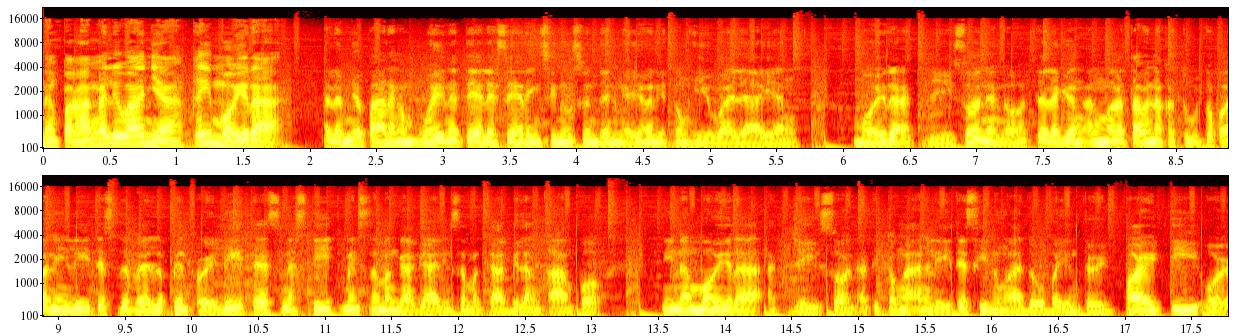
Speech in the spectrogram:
ng pangangaliwa niya kay Moira. Alam nyo, parang ang buhay na telesereng sinusundan ngayon itong hiwalayang Moira at Jason, ano? Talagang ang mga tao nakatuto kung ano yung latest development or latest na statements na manggagaling sa magkabilang kampo ni na Moira at Jason. At ito nga ang latest, sino nga daw ba yung third party or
